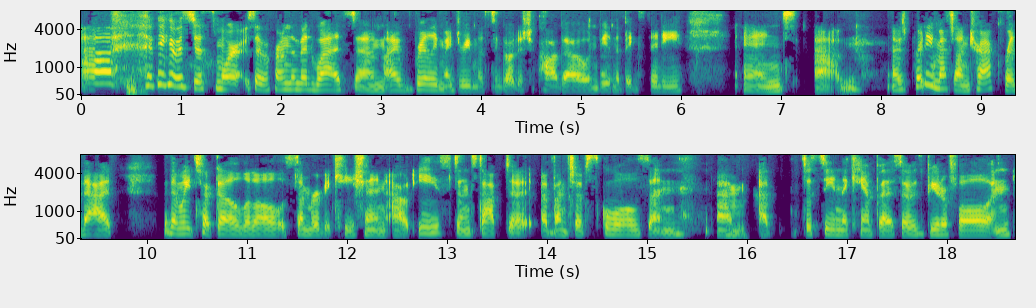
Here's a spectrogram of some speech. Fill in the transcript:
Uh, I think it was just more so from the Midwest. Um, I really my dream was to go to Chicago and be in the big city, and um, I was pretty much on track for that. But then we took a little summer vacation out east and stopped at a bunch of schools and um, mm. at, just seeing the campus. It was beautiful. And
